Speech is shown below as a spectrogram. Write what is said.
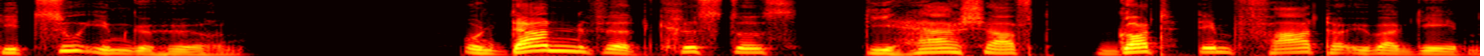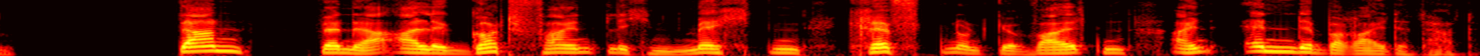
die zu ihm gehören. Und dann wird Christus die Herrschaft Gott dem Vater übergeben. Dann, wenn er alle gottfeindlichen Mächten, Kräften und Gewalten ein Ende bereitet hat,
